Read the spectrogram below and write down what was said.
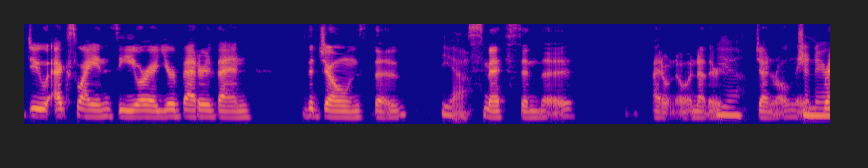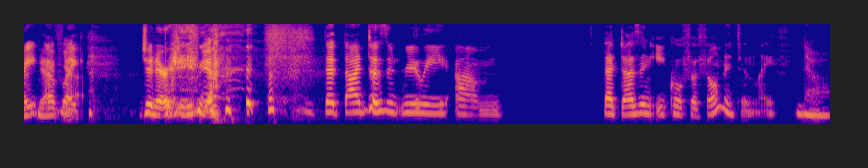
do x y and z or you're better than the jones the yeah smiths and the i don't know another yeah. general name Generic right of like yeah generic name yeah that that doesn't really um that doesn't equal fulfillment in life no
